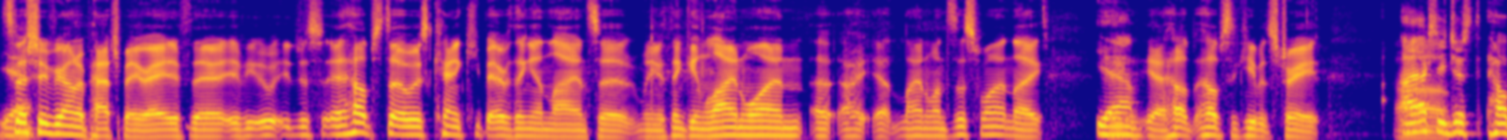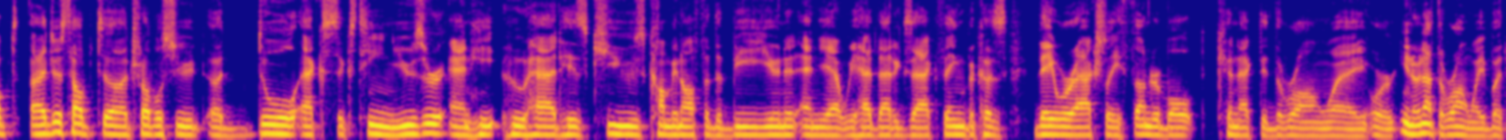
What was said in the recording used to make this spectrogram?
especially if you're on a patch bay, right? If they're if you it just it helps to always kind of keep everything in line. So when you're thinking line one, uh, all right, yeah, line one's this one, like Yeah. yeah, help helps to keep it straight. I Um, actually just helped. I just helped uh, troubleshoot a dual X16 user, and he who had his cues coming off of the B unit, and yeah, we had that exact thing because they were actually Thunderbolt connected the wrong way, or you know, not the wrong way, but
